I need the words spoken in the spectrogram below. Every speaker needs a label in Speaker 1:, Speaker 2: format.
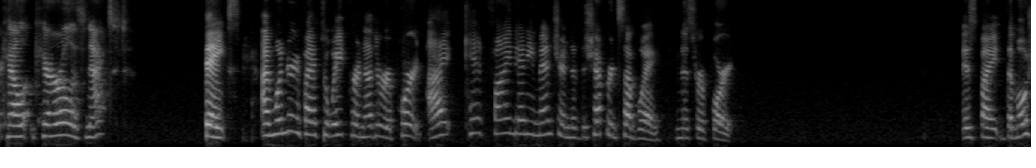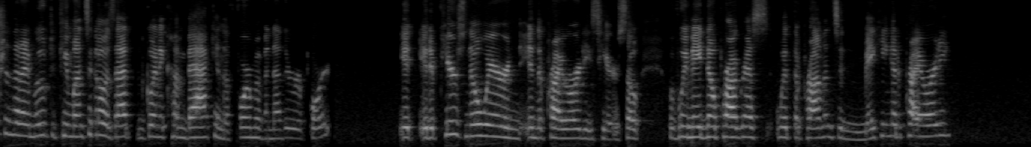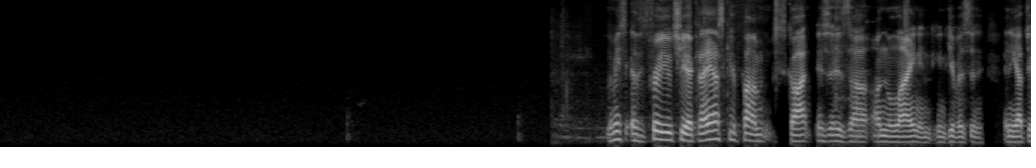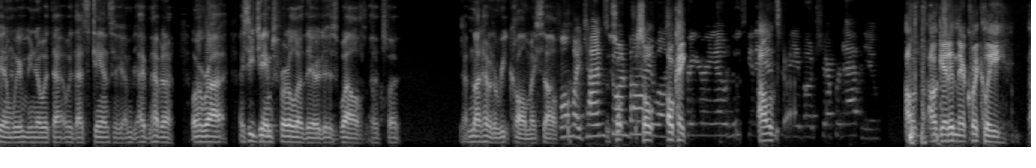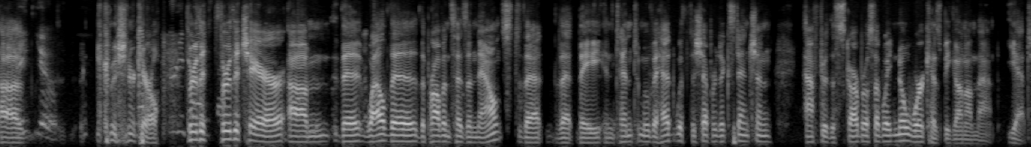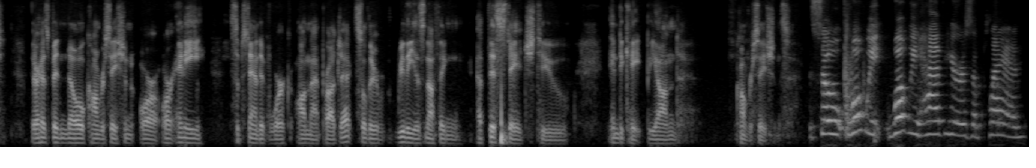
Speaker 1: Commissioner Cal- Carroll is next.
Speaker 2: Thanks. I'm wondering if I have to wait for another report. I can't find any mention of the Sheppard subway in this report. Is by the motion that I moved a few months ago, is that going to come back in the form of another report? It, it appears nowhere in, in the priorities here. So have we made no progress with the province in making it a priority?
Speaker 3: Let me, uh, through you, Chair, can I ask if um, Scott is, is uh, on the line and can give us an- any update on where we know what that, where that stands? I'm I'm having a, or uh, I see James Furler there as well. if, uh, I'm not having a recall myself.
Speaker 2: Well, my time's
Speaker 4: So-
Speaker 2: going by
Speaker 4: so,
Speaker 2: while you're
Speaker 4: okay.
Speaker 2: figuring out who's
Speaker 4: I'll-
Speaker 2: gonna answer me about Sheppard Avenue.
Speaker 4: I'll, I'll get in there quickly, uh,
Speaker 2: Thank you.
Speaker 4: Commissioner Carroll. Through the, through the chair, um, the, while the, the province has announced that, that they intend to move ahead with the Sheppard extension after the Scarborough subway, no work has begun on that yet. There has been no conversation or, or any substantive work on that project. So there really is nothing at this stage to indicate beyond conversations.
Speaker 2: So what we, what we have here is a plan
